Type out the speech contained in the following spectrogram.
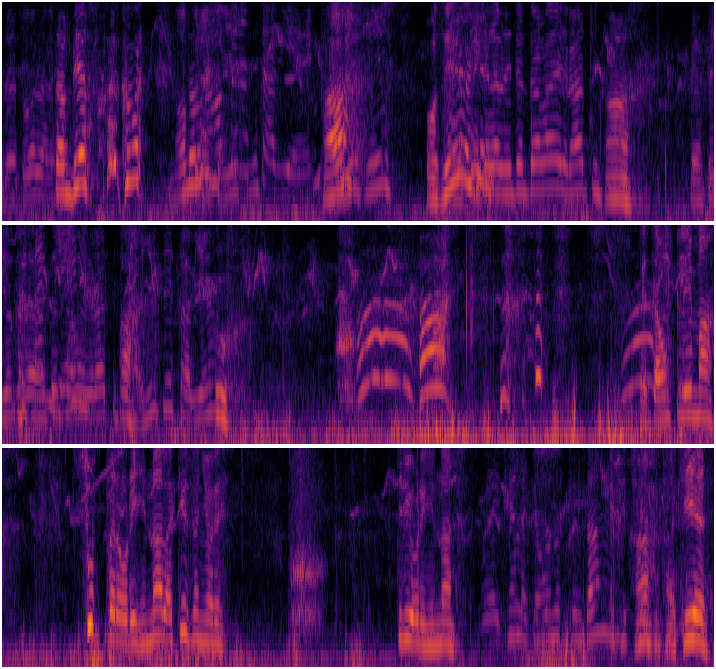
3 dólares. También cobra. No, pero ahí sí. ¿Ah? Ahí sí. ¿O sí? Pensé que la venita entraba de gratis. Ah. Pensé yo que la venita entraba de gratis. Ah. Allí sí está bien. Uf. Ah. Está un clima súper original aquí, señores. Uf. Trío original. Chele, qué bueno pensar. Ah, aquí es.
